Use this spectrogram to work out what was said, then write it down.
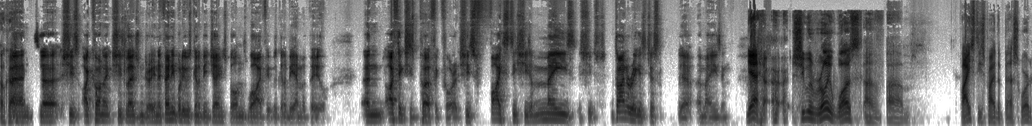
Okay. And uh, she's iconic. She's legendary. And if anybody was going to be James Bond's wife, it was going to be Emma Peel. And I think she's perfect for it. She's feisty. She's amazing. She's Diana Rigg is just yeah amazing. Yeah, her- her- she really was. Uh, um, feisty is probably the best word.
